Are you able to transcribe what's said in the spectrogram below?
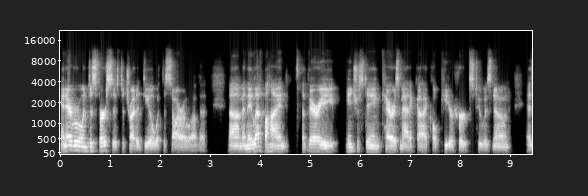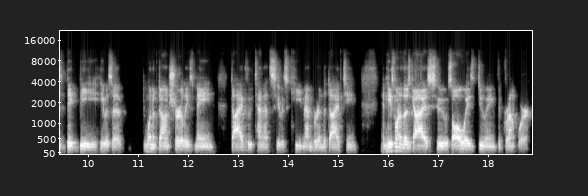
and everyone disperses to try to deal with the sorrow of it. Um, and they left behind a very interesting, charismatic guy called Peter Herbst, who was known as Big B. He was a one of Don Shirley's main dive lieutenants. He was key member in the dive team. And he's one of those guys who's always doing the grunt work.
